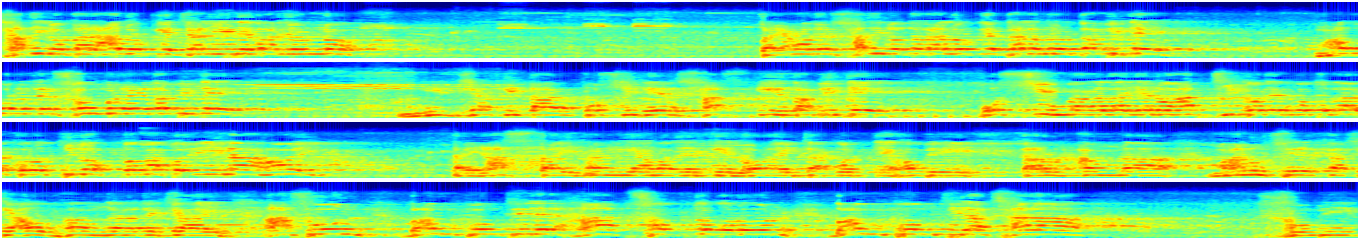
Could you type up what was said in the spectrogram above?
স্বাধীনতার আলোকে জ্বালিয়ে দেওয়ার জন্য। তাই আমাদের স্বাধীনতার আলোকে জ্বালানোর দাবিতে, মা বোনেদের সম্মানের দাবিতে, নির্যাতিতার পশিদের শাস্তির দাবিতে পশ্চিম বাংলায় যেন আর্থিকরের মতো আর কোনো তিলোত্তমা তৈরি না হয়। তাই রাস্তায় দাঁড়িয়ে আমাদেরকে লড়াইটা করতে হবে। কারণ আমরা মানুষের কাছে আহ্বান জানাতে চাই, আসুন বামপন্থীদের হাত শক্ত করুন। বামপন্থীরা ছাড়া শ্রমিক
